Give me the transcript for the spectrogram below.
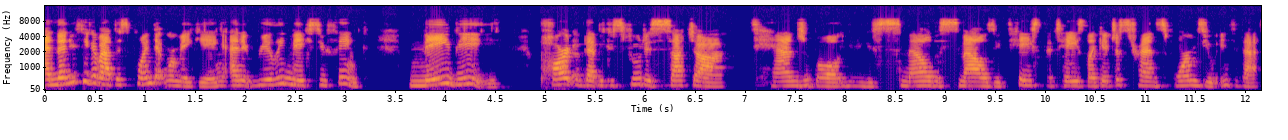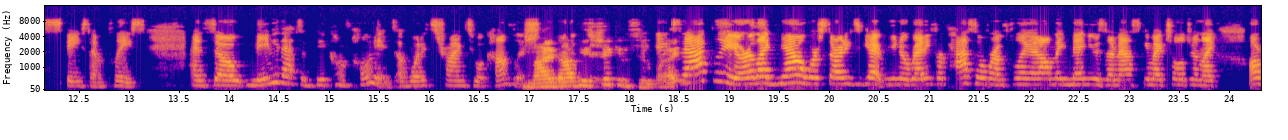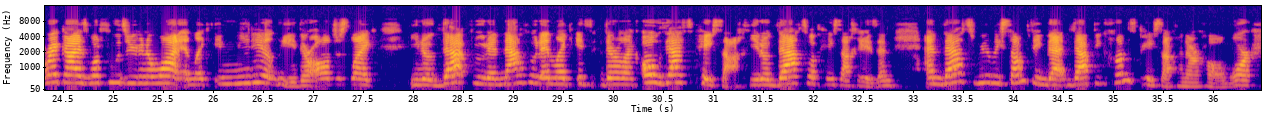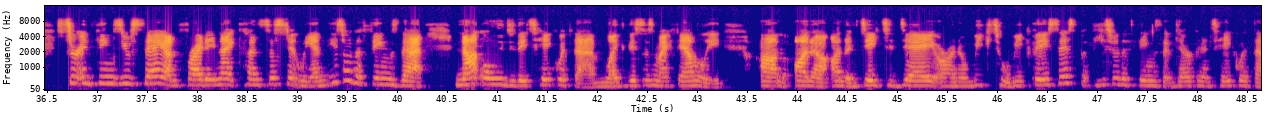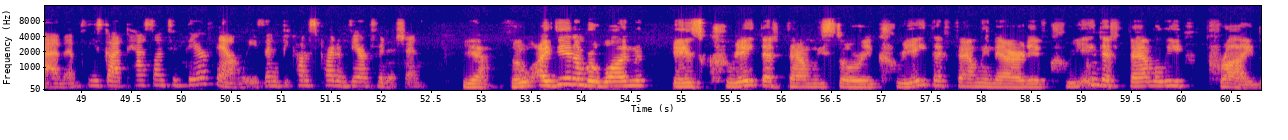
And then you think about this point that we're making, and it really makes you think maybe part of that because food is such a tangible you, you smell the smells you taste the taste like it just transforms you into that space and place. And so maybe that's a big component of what it's trying to accomplish my Bobby's chicken soup right? exactly or like now we're starting to get you know ready for passover. I'm pulling out all my menus and i'm asking my children like all right guys what foods are you gonna want? And like immediately they're all just like you know that food and that food and like it's they're like oh that's pesach you know that's what pesach is. And and that's really something that that becomes pesach in our home or certain things you say on Friday night consistently. And these are the things that not only do they take with them, like this is my family, um, on a on a day to day or on a week to week basis, but these are the things that they're going to take with them, and please God pass on to their families, and it becomes part of their tradition. Yeah. So idea number one is create that family story, create that family narrative, create mm-hmm. that family pride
